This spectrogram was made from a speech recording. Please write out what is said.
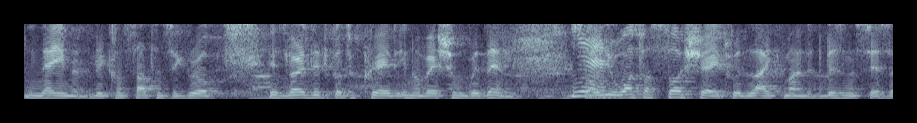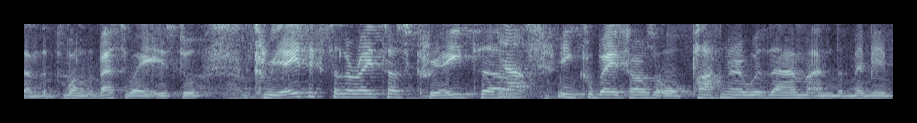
name a big consultancy group, it's very difficult to create innovation within. So Yeah. you want to associate with like-minded businesses, and the, one of the best way is to create accelerators, create uh, Yeah. incubators, or partner with them, and maybe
